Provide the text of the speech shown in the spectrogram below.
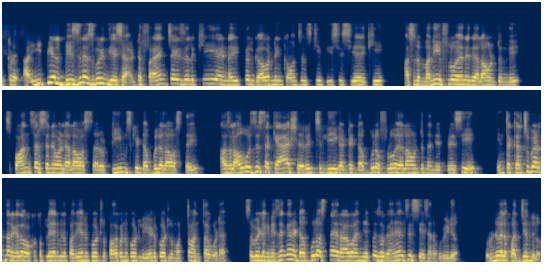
ఇక్కడ ఈపీఎల్ బిజినెస్ గురించి చేశా. అంటే ఫ్రాంచైజీలకి అండ్ ఐపీఎల్ గవర్నింగ్ కౌన్సిల్స్కి బీసీసీఐ కి అసలు మనీ ఫ్లో అనేది ఎలా ఉంటుంది? స్పాన్సర్స్ అనే వాళ్ళు ఎలా వస్తారు? టీమ్స్కి డబ్బులు ఎలా వస్తాయి? అసలు how's is the cash rich league అంటే డబ్బుల ఫ్లో ఎలా ఉంటుందని చెప్పేసి ఇంత ఖర్చు పెడుతున్నారు కదా ఒక్కొక్క ప్లేయర్ మీద పదిహేను కోట్లు పదకొండు కోట్లు ఏడు కోట్లు మొత్తం అంతా కూడా. సో వీళ్ళకి నిజంగానే డబ్బులు వస్తాయి రావా అని చెప్పేసి ఒక అనాలిసిస్ చేశాను ఒక వీడియో రెండు వేల పద్దెనిమిదిలో.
